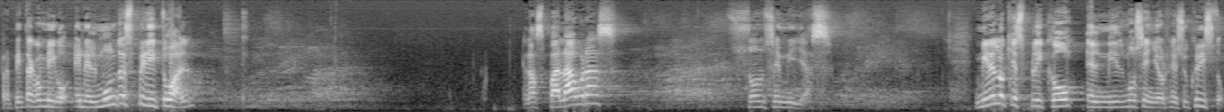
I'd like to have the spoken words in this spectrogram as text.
Repita conmigo, en el mundo espiritual, las palabras son semillas. Mire lo que explicó el mismo Señor Jesucristo.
